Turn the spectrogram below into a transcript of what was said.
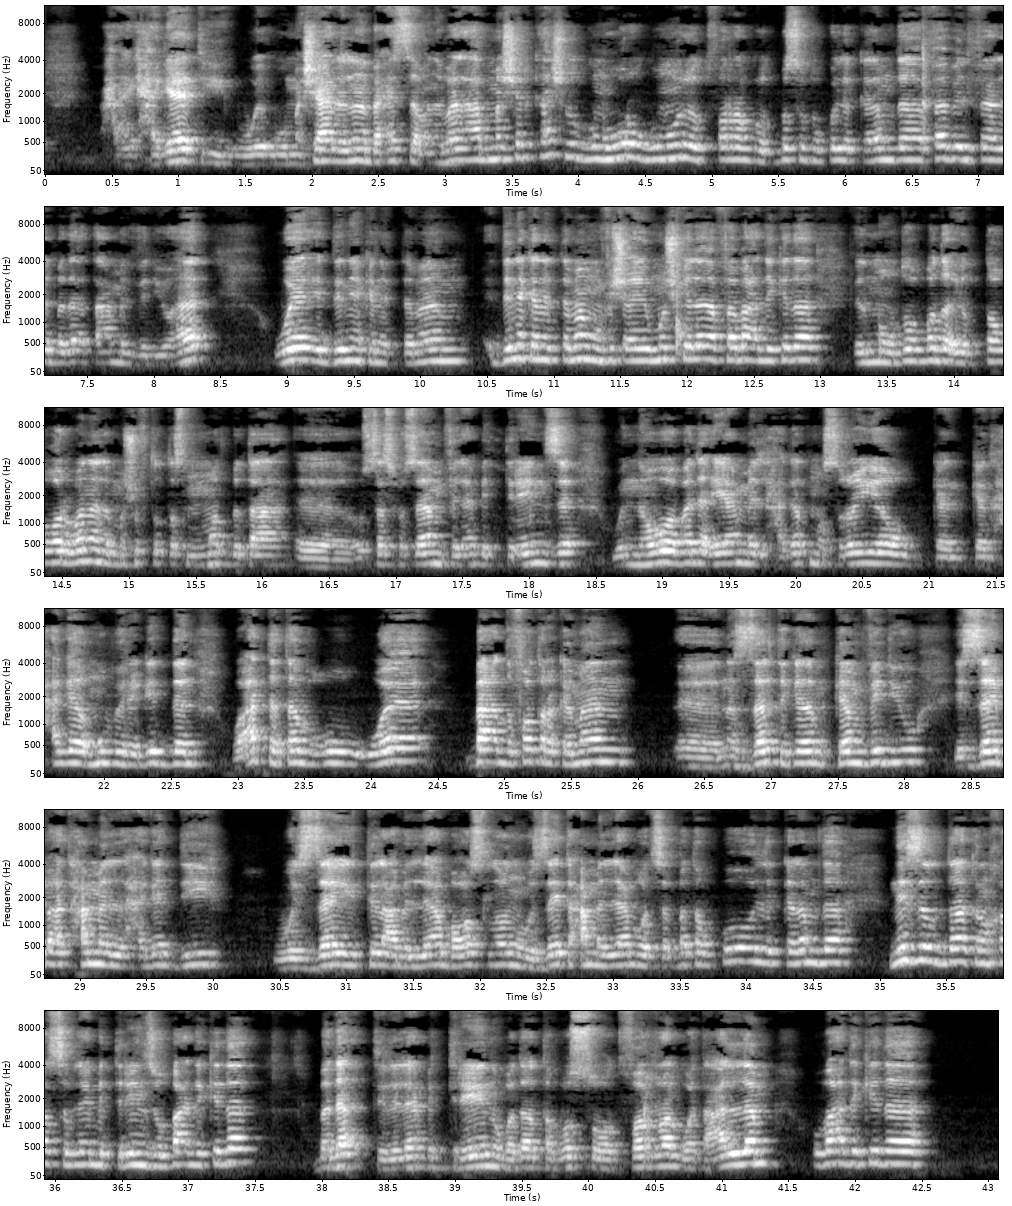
حاجاتي ومشاعر اللي أنا بحسها وأنا بلعب ما شاركهاش للجمهور والجمهور يتفرج ويتبسط وكل الكلام ده. فبالفعل بدأت أعمل فيديوهات والدنيا كانت تمام. الدنيا كانت تمام ومفيش أي مشكلة. فبعد كده الموضوع بدأ يتطور. وأنا لما شفت التصميمات بتاع آه، أستاذ حسام في لعبة ترينز وإن هو بدأ يعمل حاجات مصرية وكان كان حاجة مبهرة جدا وقعدت أتابعه. وبعد فترة كمان آه، نزلت كام فيديو إزاي بقى تحمل الحاجات دي. وازاي تلعب اللعبة أصلا وازاي تحمل اللعبة وتثبتها وكل الكلام ده. نزل ده كان خاص بلعبة ترينز وبعد كده بدأت للعبة ترين وبدأت أبص وأتفرج وأتعلم. وبعد كده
